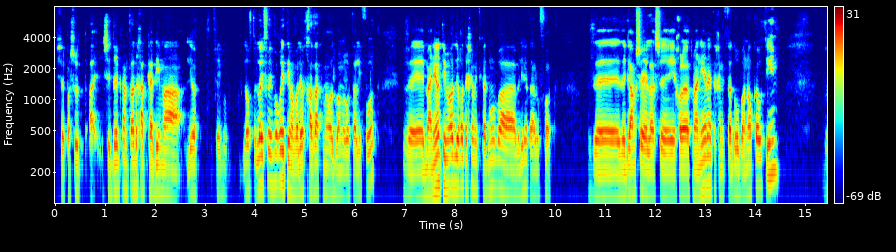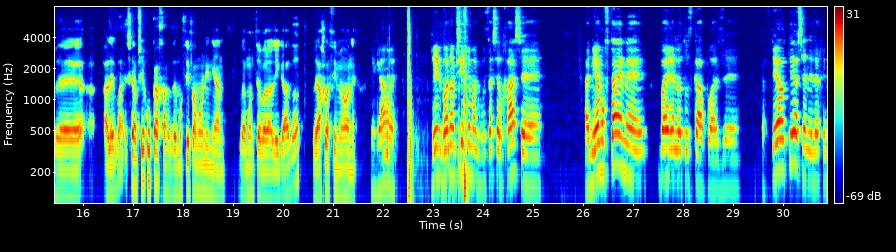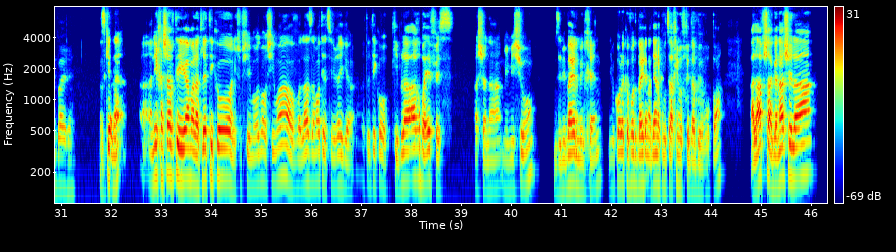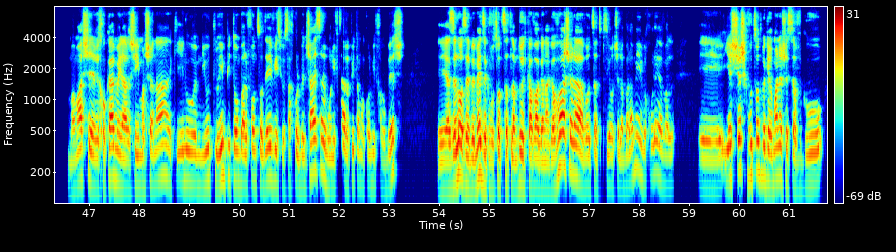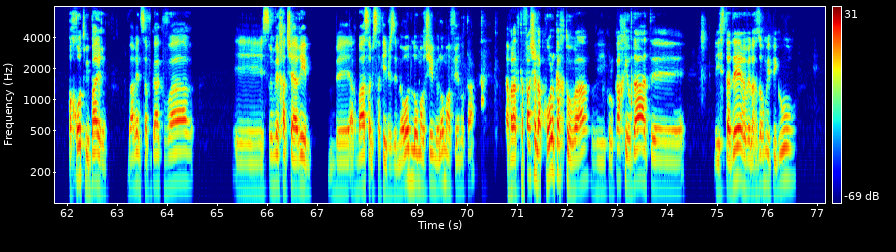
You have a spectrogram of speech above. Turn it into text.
שפשוט אה, שדרג אותם צעד אחד קדימה, להיות, לא, לא פייבוריטים, אבל להיות חזק מאוד במרוץ האליפות, ומעניין אותי מאוד לראות איך הם יתקדמו בליגת האלופות. זה, זה גם שאלה שיכולה להיות מעניינת, איך הם יסתדרו בנוקאוטים, והלוואי שימשיכו ככה, זה מוסיף המון עניין והמון צבע לליגה הזאת, ואחלה סימאונה. לגמרי. דין, בוא נמשיך עם הקבוצה שלך, שאני אהיה מופתע אם אה, ביירן לא תוזכר פה, אז אה, תפתיע אותי או שנלך עם ביירן? אז כן, אני חשבתי גם על אתלטיקו, אני חושב שהיא מאוד מרשימה, אבל אז אמרתי לעצמי, רגע, אתלטיקו קיבלה 4-0 השנה ממישהו, זה מביירן מינכן, עם כל הכבוד ביירן עדיין הקבוצה הכי מפחידה באירופה, על אף שההגנה שלה ממש רחוקה מלהרשים השנה, כאילו הם נהיו תלויים פתאום באלפונסו דייוויס, שהוא סך הכל בן 19 והוא נפצע ופתאום הכל מתחרבש. אז זה לא, זה באמת, זה קבוצות קצת למדו את קו ההגנה הגבוה שלה, ועוד קצת פציעות של הבלמים וכולי, אבל אה, יש שש קבוצות בגרמניה שספגו פחות מביירן. ביירן ספגה כבר 21 אה, שערים ב-14 משחקים, שזה מאוד לא מרשים ולא מאפיין אותה, אבל התקפה שלה כל כך טובה, והיא כל כך יודעת אה, להסתדר ולחזור מפיגור,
